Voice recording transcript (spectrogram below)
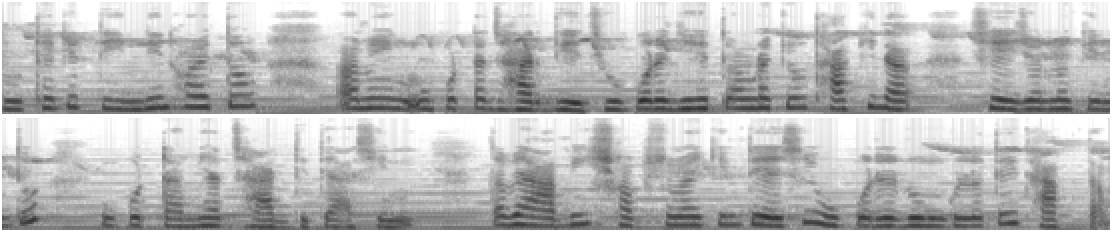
দু থেকে তিন দিন হয়তো আমি উপরটা ঝাড় দিয়েছি। উপরে যেহেতু আমরা কেউ থাকি না, সেই জন্য কিন্তু উপরটা আমি আর ঝাড় দিতে আসিনি। তবে আমি সবসময় কিন্তু এসে উপরের রুমগুলোতেই থাকতাম।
